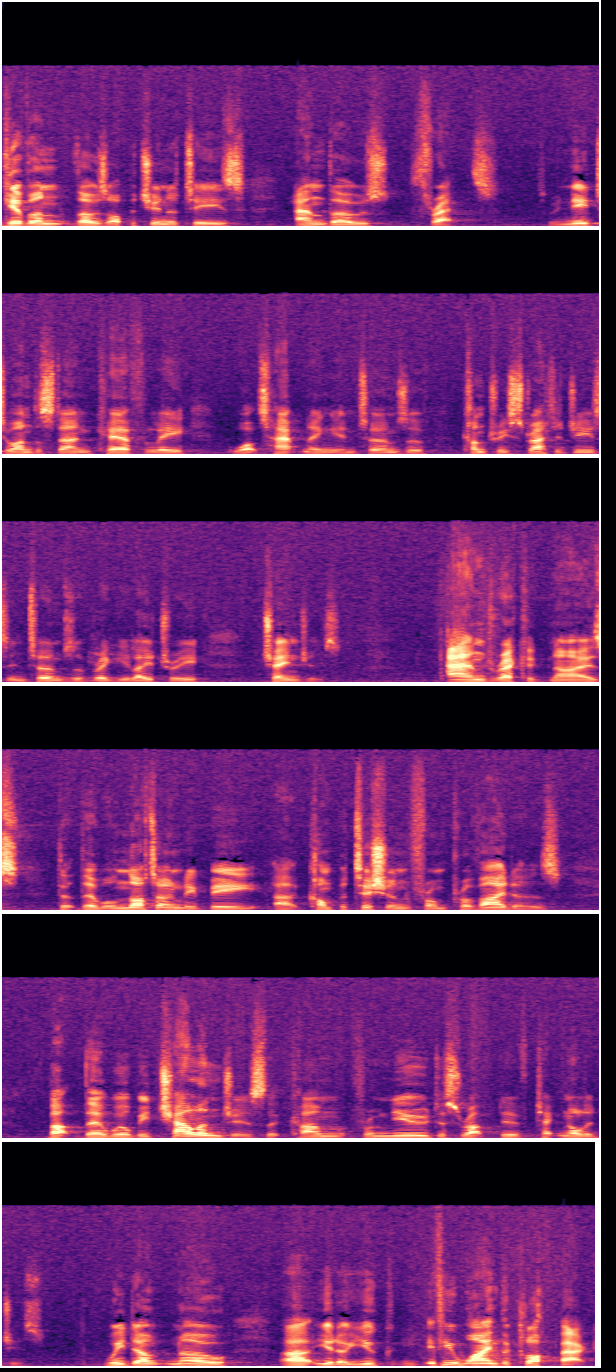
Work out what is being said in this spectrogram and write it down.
given those opportunities and those threats. So we need to understand carefully what's happening in terms of country strategies, in terms of regulatory changes, and recognize that there will not only be uh, competition from providers, but there will be challenges that come from new disruptive technologies. We don't know, uh, you know, you, if you wind the clock back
